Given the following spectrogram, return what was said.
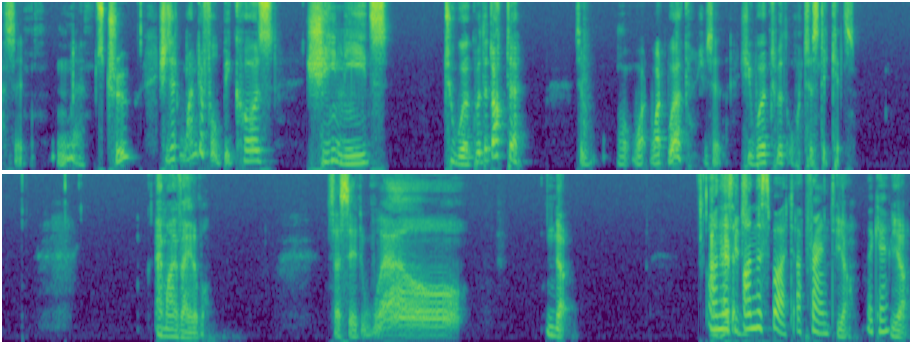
I said, "Mm, That's true. She said, Wonderful, because she needs to work with a doctor. I said, "What, what, what work? She said, She works with autistic kids. Am I available? So I said, Well, no. I'm on the happy to- on the spot, up front. Yeah. Okay. Yeah.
